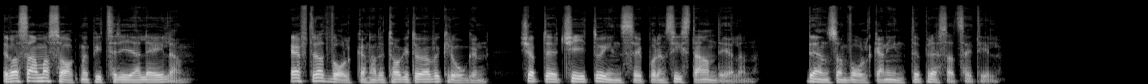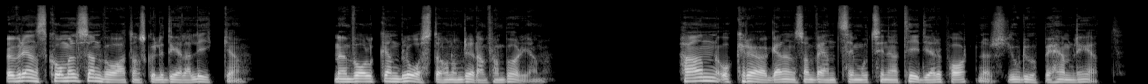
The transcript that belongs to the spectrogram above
Det var samma sak med pizzeria Leila. Efter att Volkan hade tagit över krogen köpte Chito in sig på den sista andelen. Den som Volkan inte pressat sig till. Överenskommelsen var att de skulle dela lika. Men Volkan blåste honom redan från början. Han och krögaren som vänt sig mot sina tidigare partners gjorde upp i hemlighet.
